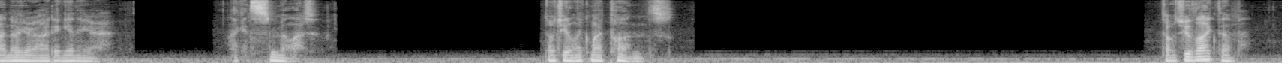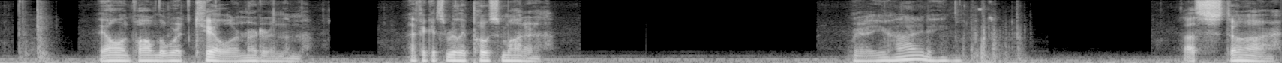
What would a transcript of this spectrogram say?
I know you're hiding in here. I can smell it. Don't you like my puns? Don't you like them? They all involve the word kill or murder in them. I think it's really postmodern. Where are you hiding? A star.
